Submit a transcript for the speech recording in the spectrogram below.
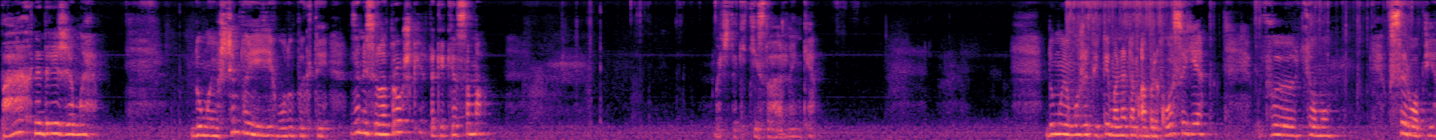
Пахне дріжджами. Думаю, з чим то я їх буду пекти. Замісила трошки, так як я сама. Бачите, яке тісто гарненьке. Думаю, може піти. У мене там абрикоси є в цьому, в сиропі.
